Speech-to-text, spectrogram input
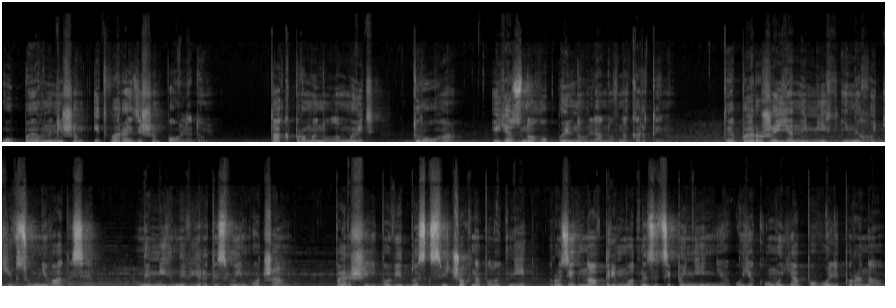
упевненішим і тверезішим поглядом. Так проминула мить, друга, і я знову пильно глянув на картину. Тепер уже я не міг і не хотів сумніватися, не міг не вірити своїм очам. Перший, бо відблиск свічок на полотні розігнав дрімотне заціпеніння, у якому я поволі поринав,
